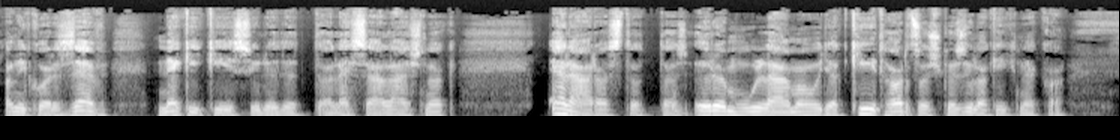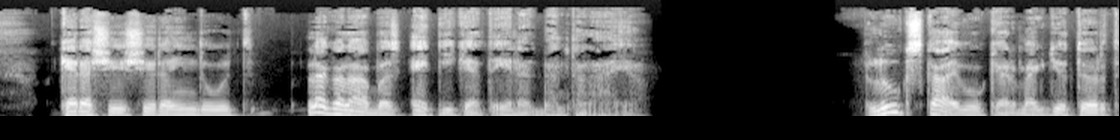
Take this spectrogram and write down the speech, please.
Amikor Zev neki készülődött a leszállásnak, elárasztotta az örömhulláma, hogy a két harcos közül, akiknek a keresésére indult, legalább az egyiket életben találja. Luke Skywalker meggyötört,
